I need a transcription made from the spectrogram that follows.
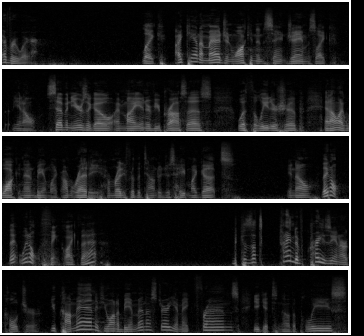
everywhere. Like, I can't imagine walking into St. James, like, you know, seven years ago in my interview process with the leadership, and I'm like walking in being like, I'm ready. I'm ready for the town to just hate my guts. You know, they don't, they, we don't think like that. Because that's kind of crazy in our culture. You come in, if you want to be a minister, you make friends, you get to know the police,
